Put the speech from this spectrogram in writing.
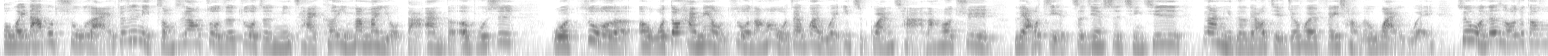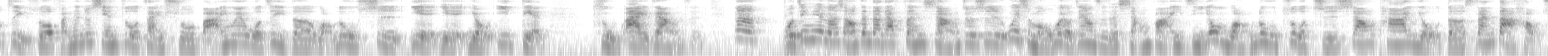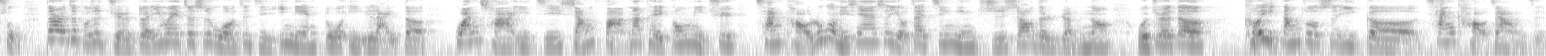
我回答不出来，就是你总是要做着做着，你才可以慢慢有答案的，而不是我做了，呃，我都还没有做，然后我在外围一直观察，然后去了解这件事情。其实那你的了解就会非常的外围，所以我那时候就告诉自己说，反正就先做再说吧，因为我自己的网络事业也有一点阻碍这样子。那我今天呢，想要跟大家分享，就是为什么我会有这样子的想法，以及用网络做直销它有的三大好处。当然，这不是绝对，因为这是我自己一年多以来的观察以及想法，那可以供你去参考。如果你现在是有在经营直销的人呢，我觉得可以当做是一个参考这样子。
